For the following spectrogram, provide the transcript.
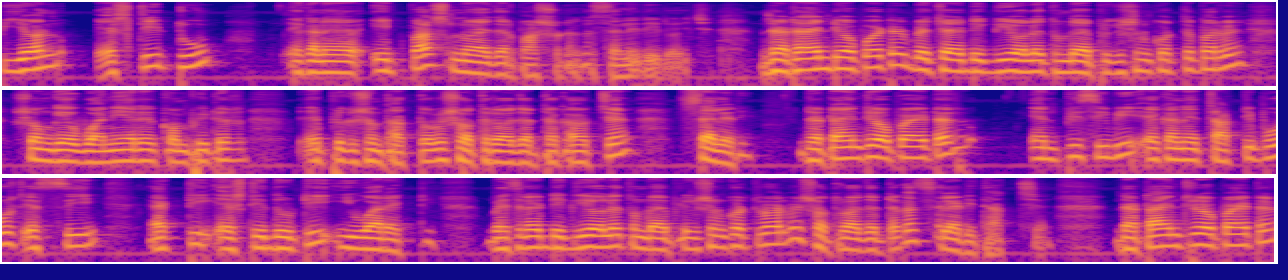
peon ST two এখানে এইট পাস নয় হাজার পাঁচশো টাকা স্যালারি রয়েছে। ডাটা এন্ট্রি অপারেটর বেচারা ডিগ্রি হলে তোমরা অ্যাপ্লিকেশন করতে পারবে। সঙ্গে ওয়ান ইয়ারের কম্পিউটার অ্যাপ্লিকেশন থাকতে হবে, সতেরো হাজার টাকা হচ্ছে salary data entry operator NPCB এখানে চারটি পোস্ট এসসি একটি এসটি দুটি ইউআর একটি। ব্যাচেলার ডিগ্রি হলে তোমরা অ্যাপ্লিকেশন করতে পারবে, সতেরো হাজার টাকা স্যালারি থাকছে। ডাটা এন্ট্রি অপারেটর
